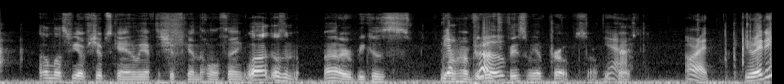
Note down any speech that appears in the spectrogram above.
unless we have ship scan, we have to ship scan the whole thing. Well, it doesn't matter because we We don't have have an interface and we have probe. So Yeah. All right. You ready?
